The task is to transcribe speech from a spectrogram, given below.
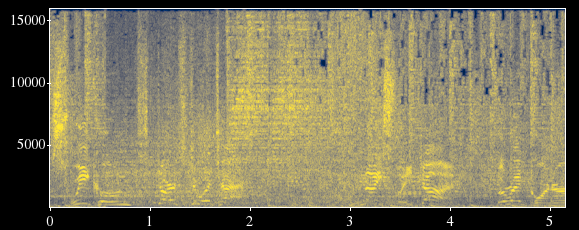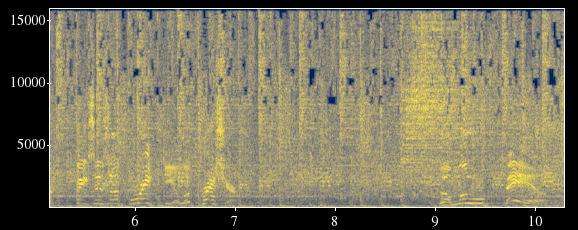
Suicune starts to attack. Nicely done. The red corner faces a great deal of pressure. The move fails.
